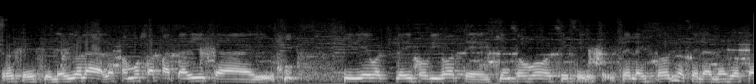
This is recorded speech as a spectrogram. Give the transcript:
Creo que, que le dio la, famosa patadita y, Diego le dijo, bigote, ¿quién sos vos? Sí, sí, sí, sé la historia, sé la anécdota.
